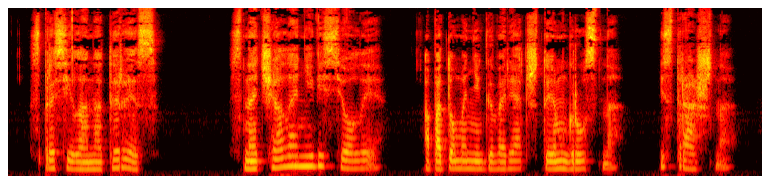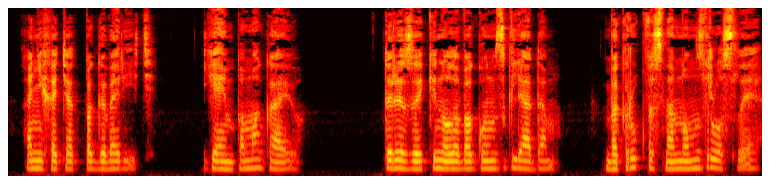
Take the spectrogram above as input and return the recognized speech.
— спросила она Терес. «Сначала они веселые, а потом они говорят, что им грустно и страшно. Они хотят поговорить. Я им помогаю». Тереза кинула вагон взглядом. Вокруг в основном взрослые.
